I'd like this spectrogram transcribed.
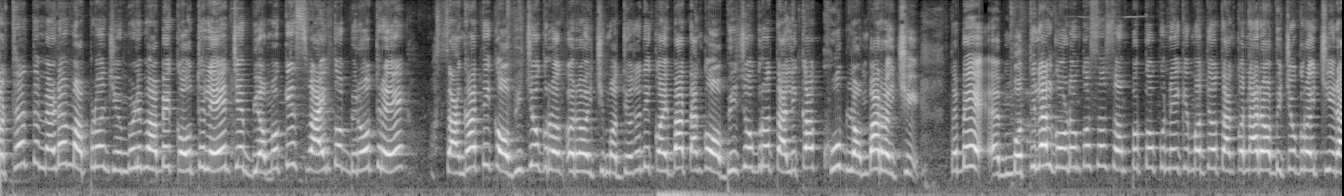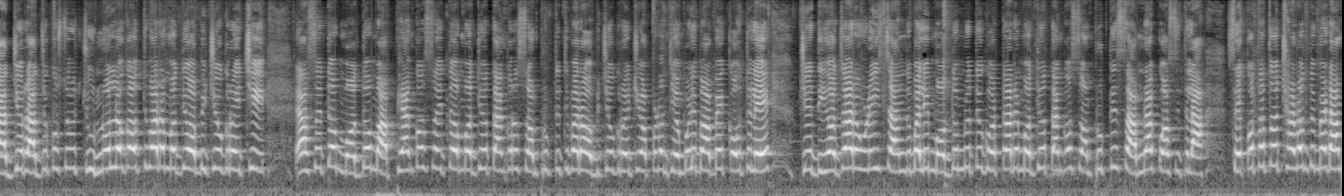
अर्थात मैडम आपड़ जो भाव कहते हैं व्योमकेश राय विरोध में ସାଂଘାତିକ ଅଭିଯୋଗ ରହିଛି ମଧ୍ୟ ଯଦି କହିବା ତାଙ୍କ ଅଭିଯୋଗର ତାଲିକା ଖୁବ୍ ଲମ୍ବା ରହିଛି তবে মোতিলাল গৌড়ঙ্ক সহ সম্পর্ককু নেই তাঁর নাঁরে অভিযোগ রয়েছে রাজ্য রাজকোষর চূর্ণ লগাউবার অভিযোগ রয়েছে এ সহ মদ মাফিয়া সহিত তাঁর সম্পৃক্তি থাকার অভিযোগ রয়েছে আপনার যেভাবে ভাবে কৌলে যে দুই হাজার উনিশ চান্দবালি মদমৃত্যু ঘটনার তাঁর সম্পৃক্তি সামনাকু আসিলা সে কথা তো ছাড়তু ম্যাডাম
